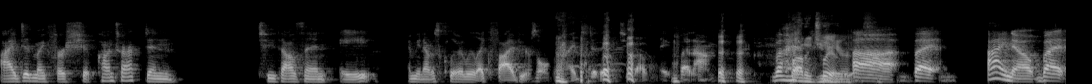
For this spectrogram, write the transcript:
I did my first ship contract in 2008. I mean, I was clearly like five years old when I did it in 2008. But um, but Prodigy Clearly. here. uh, but I know, but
